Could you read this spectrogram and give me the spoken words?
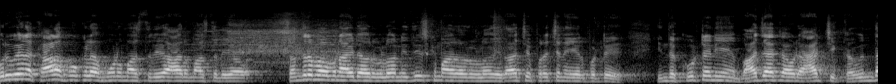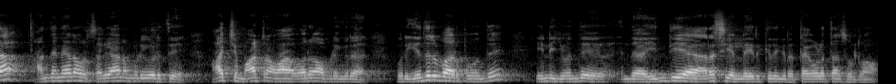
ஒருவேளை காலப்போக்கில் மூணு மாதத்துலையோ ஆறு மாதத்துலேயோ சந்திரபாபு நாயுடு அவர்களோ நிதிஷ்குமார் அவர்களோ ஏதாச்சும் பிரச்சனை ஏற்பட்டு இந்த கூட்டணியை பாஜகவுடைய ஆட்சி கவிழ்ந்தால் அந்த நேரம் ஒரு சரியான முடிவெடுத்து ஆட்சி மாற்றம் வா வரும் அப்படிங்கிற ஒரு எதிர்பார்ப்பு வந்து இன்றைக்கி வந்து இந்த இந்திய அரசியலில் இருக்குதுங்கிற தகவலை தான் சொல்கிறோம்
